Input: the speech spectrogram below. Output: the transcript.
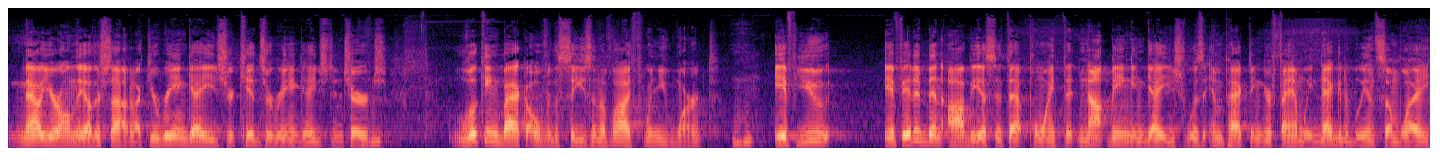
now you're on the other side, like you're re-engaged, your kids are re-engaged in church. Mm-hmm. Looking back over the season of life when you weren't, mm-hmm. if you if it had been obvious at that point that not being engaged was impacting your family negatively in some way,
